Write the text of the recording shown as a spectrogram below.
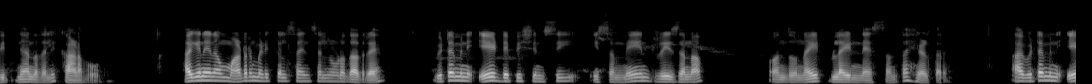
ವಿಜ್ಞಾನದಲ್ಲಿ ಕಾಣಬಹುದು. ಹಾಗೆಯೇ ನಾವು ಮಾಡರ್ನ್ ಮೆಡಿಕಲ್ ಸೈನ್ಸಲ್ಲಿ ನೋಡೋದಾದರೆ vitamin A deficiency is a main reason of ಒಂದು ನೈಟ್ ಬ್ಲೈಂಡ್ನೆಸ್ ಅಂತ ಹೇಳ್ತಾರೆ. ಆ ವಿಟಮಿನ್ ಎ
